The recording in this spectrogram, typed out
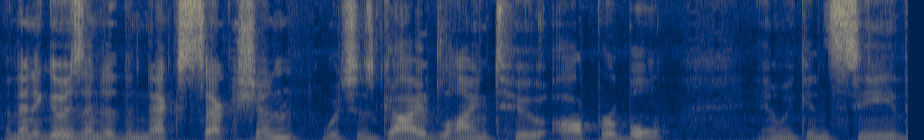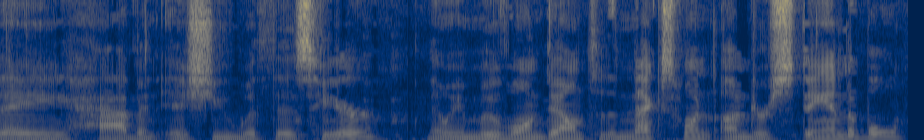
And then it goes into the next section, which is guideline 2 operable. And we can see they have an issue with this here. Then we move on down to the next one, understandable.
